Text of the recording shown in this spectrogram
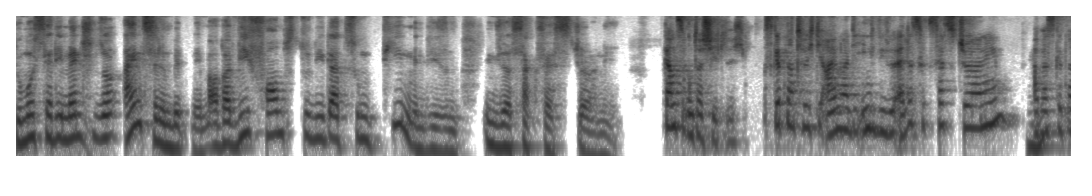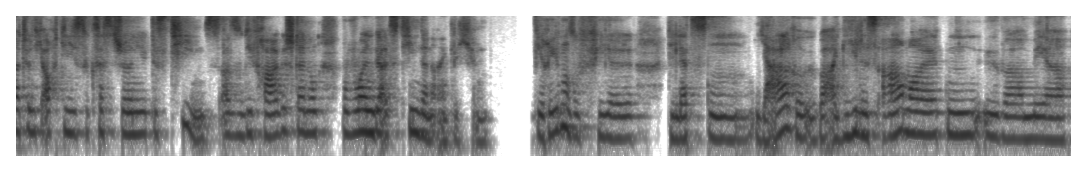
Du musst ja die Menschen so einzeln mitnehmen. Aber wie formst du die da zum Team in, diesem, in dieser Success Journey? Ganz unterschiedlich. Es gibt natürlich die einmal die individuelle Success Journey, Mhm. aber es gibt natürlich auch die Success Journey des Teams. Also die Fragestellung, wo wollen wir als Team denn eigentlich hin? Wir reden so viel die letzten Jahre über agiles Arbeiten, über mehr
